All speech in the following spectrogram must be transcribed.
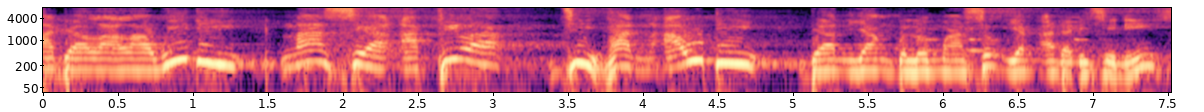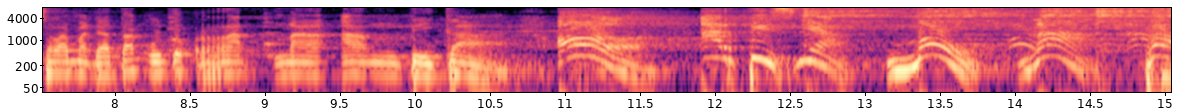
ada Lala Widi Nasya Akila Jihan Audi dan yang belum masuk yang ada di sini selamat datang untuk Ratna Antika. All artisnya Monaka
